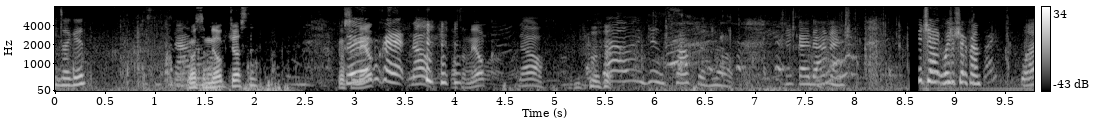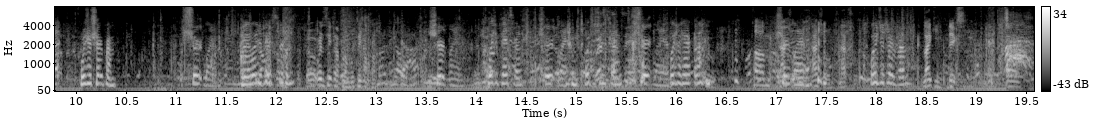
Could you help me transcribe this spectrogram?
Is that good? You want some milk, Justin? You want some milk? No, Want some milk? no. I only drink chocolate milk. Hey, Jack, where's your shirt from? What? Where's your shirt from? Shirtland. Wait, where's your pants from? Where's the from? From? Shirtland. Where's your pants from? Shirtland. Where's your shoes from? Shirtland. Where's your hair from? Um, Shirtland. Where's your shirt from? Nike, Dicks. Uh,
